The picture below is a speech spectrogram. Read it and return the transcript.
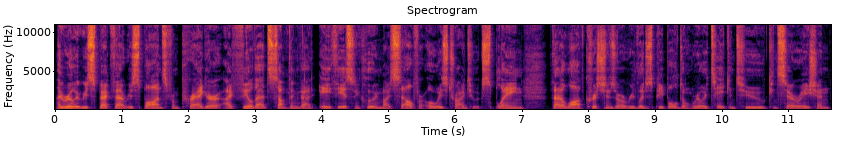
I really respect that response from Prager. I feel that's something that atheists, including myself, are always trying to explain that a lot of Christians or religious people don't really take into consideration.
